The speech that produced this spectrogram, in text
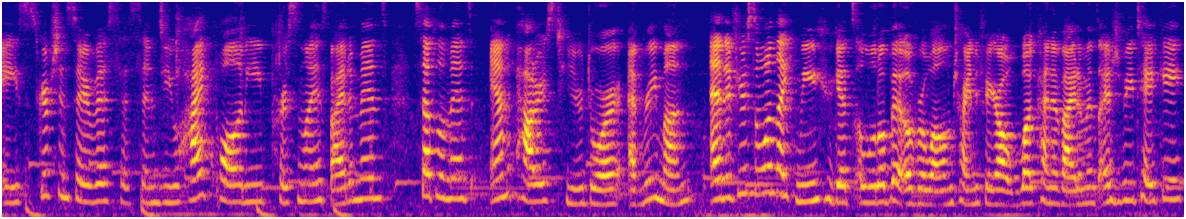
a subscription service that sends you high quality personalized vitamins, supplements, and powders to your door every month. And if you're someone like me who gets a little bit overwhelmed trying to figure out what kind of vitamins I should be taking,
